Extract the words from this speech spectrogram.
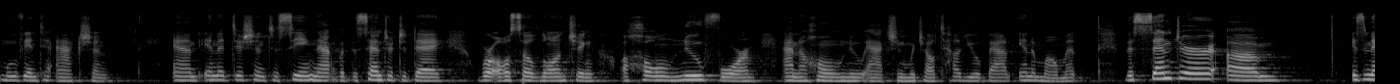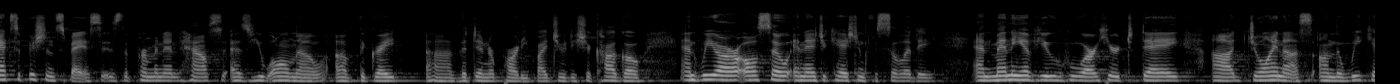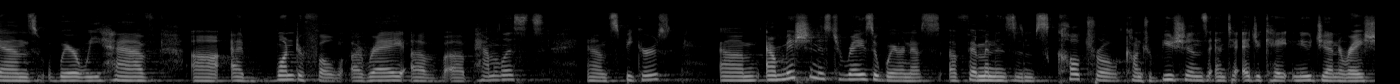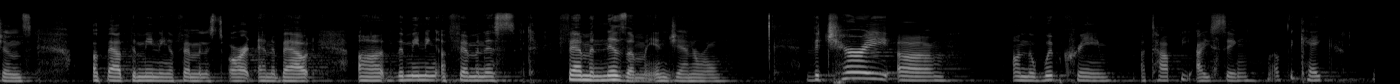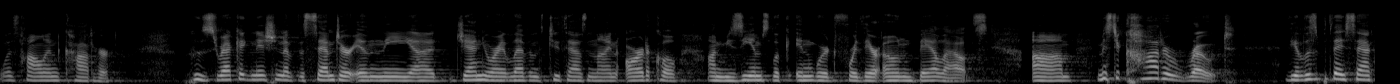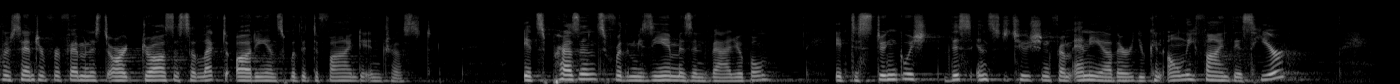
move into action. And in addition to seeing that with the center today, we're also launching a whole new form and a whole new action, which I'll tell you about in a moment. The center um, is an exhibition space, is the permanent house, as you all know, of the great uh, The Dinner Party by Judy Chicago. And we are also an education facility. And many of you who are here today uh, join us on the weekends where we have uh, a wonderful array of uh, panelists and speakers. Um, our mission is to raise awareness of feminism's cultural contributions and to educate new generations about the meaning of feminist art and about uh, the meaning of feminist feminism in general. The cherry um, on the whipped cream atop the icing of the cake was Holland Cotter, whose recognition of the center in the uh, January 11, 2009 article on museums look inward for their own bailouts. Um, Mr. Cotter wrote, the Elizabeth A. Sackler Center for Feminist Art draws a select audience with a defined interest. Its presence for the museum is invaluable. It distinguished this institution from any other. You can only find this here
